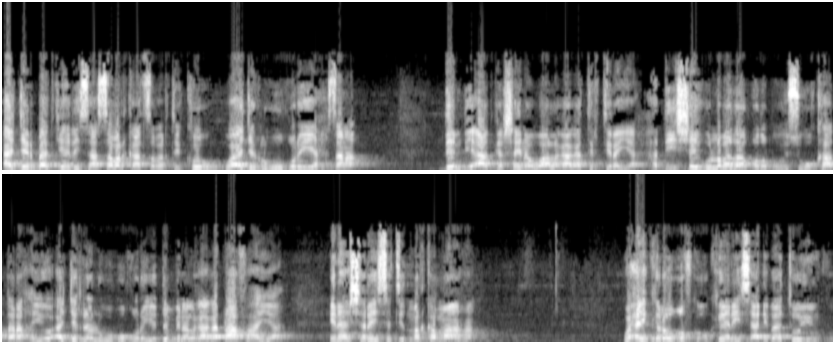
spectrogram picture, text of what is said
Ajar baad ka helaysaa sabarkaad sabartay kow waa ajar laguu qoreeyey xasanaad dembi aad gashayna waa lagaaga tirtirayaa. Haddii shaygu labadaa qodob uu isugu kaadarahayo ajarna lagugu qorayo dembina lagaaga dhaafahayaa. Inaad sharaysatid marka ma aha. Waxay kaloo qofka u keenaysaa dhibaatooyinku.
